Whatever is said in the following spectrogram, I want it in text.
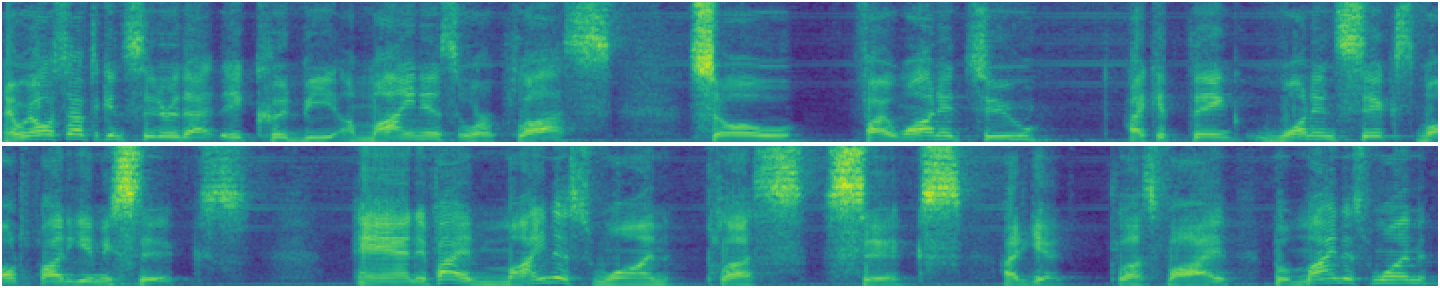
And we also have to consider that it could be a minus or a plus. So if I wanted to, I could think 1 and 6 multiplied to give me 6. And if I had minus 1 plus 6, I'd get plus 5. But minus 1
